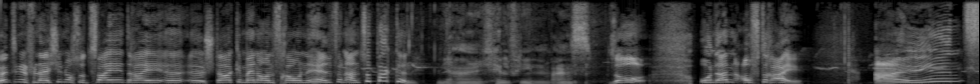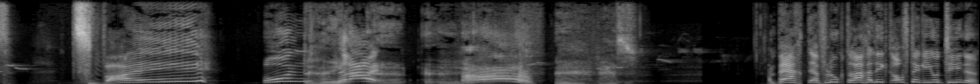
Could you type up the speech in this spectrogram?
Könnt ihr mir vielleicht hier noch so zwei, drei äh, äh, starke Männer und Frauen helfen anzupacken? Ja, ich helfe Ihnen, was? So, und dann auf drei. Eins, zwei und Drei. drei. Ah! Was? Bert, der Flugdrache liegt auf der Guillotine.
